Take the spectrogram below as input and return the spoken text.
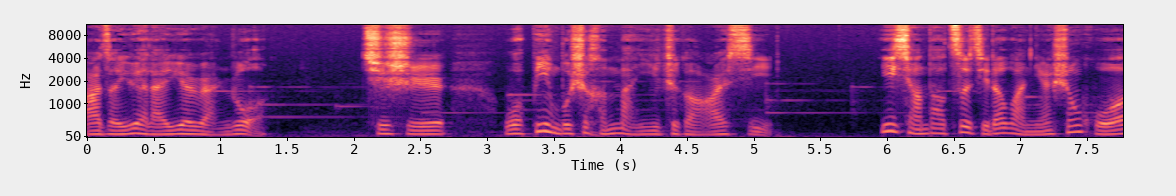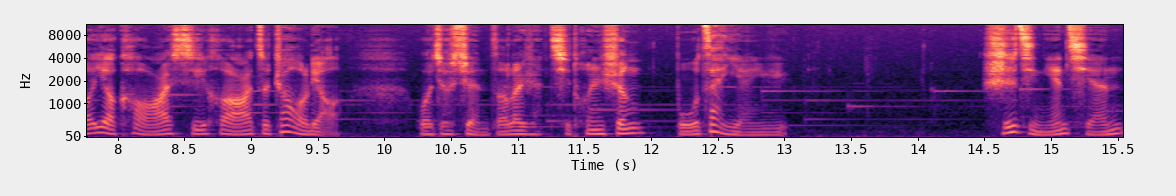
儿子越来越软弱，其实我并不是很满意这个儿媳。一想到自己的晚年生活要靠儿媳和儿子照料，我就选择了忍气吞声，不再言语。十几年前，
